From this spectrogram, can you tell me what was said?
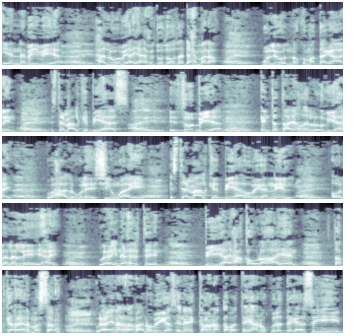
iyo nabibiya hal webi ayaa xuduudahooda dhex mara. Weligoodna kuma dagaalin. Isticmaalka biyahaas. Etoobiya inta taariikhda la og yahay waxaa lagula heshiin waayey isticmaalka biyaha webiga niil oo lala leeyahay. Waxayna xirteen biyihii ay xaqa u lahaayeen dadka reer masar. Waxayna rabaan webigaas inay ka cunaqabatayaan oo kula dagaarsan yihiin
